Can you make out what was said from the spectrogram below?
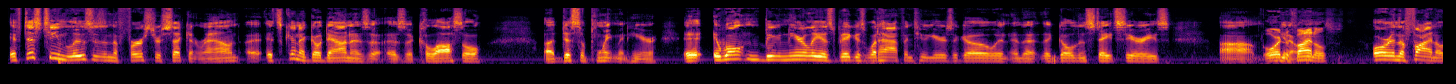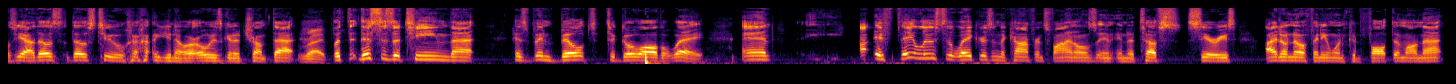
if this team loses in the first or second round, uh, it's going to go down as a as a colossal uh, disappointment here. It, it won't be nearly as big as what happened two years ago in, in the, the Golden State series, um, or in the know, finals or in the finals. Yeah, those those two, you know, are always going to trump that. Right. But th- this is a team that has been built to go all the way, and uh, if they lose to the Lakers in the conference finals in, in a tough series, I don't know if anyone could fault them on that.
